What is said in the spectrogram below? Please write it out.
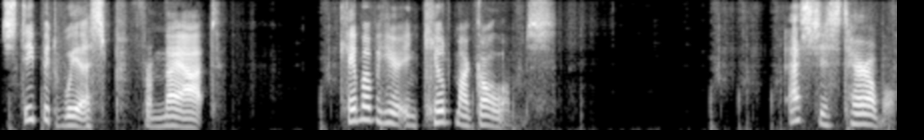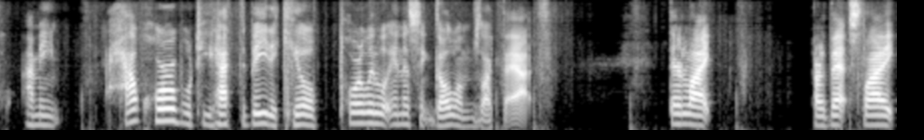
stupid wisp from that came over here and killed my golems. That's just terrible. I mean, how horrible do you have to be to kill poor little innocent golems like that. They're like, or that's like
